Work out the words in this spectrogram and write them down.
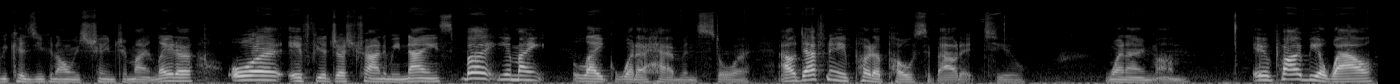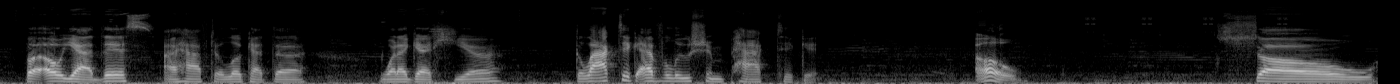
because you can always change your mind later or if you're just trying to be nice but you might like what I have in store. I'll definitely put a post about it too when I'm um it would probably be a while, but oh yeah, this, I have to look at the, what I get here. Galactic Evolution Pack Ticket. Oh. So,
